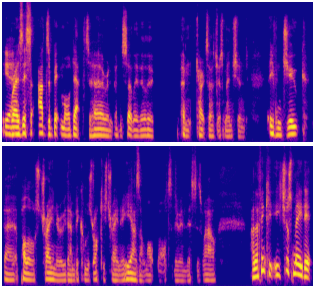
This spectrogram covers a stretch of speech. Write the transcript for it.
yeah Whereas this adds a bit more depth to her, and, and certainly the other um, characters I just mentioned. Even Duke, uh, Apollo's trainer, who then becomes Rocky's trainer, he has a lot more to do in this as well. And I think he- he's just made it.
